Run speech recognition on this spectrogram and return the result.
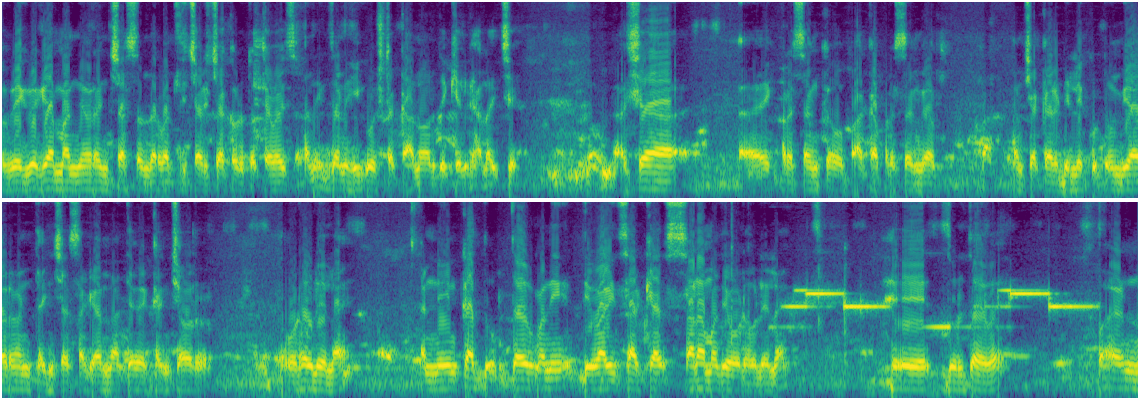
वेगवेगळ्या मान्यवरांच्या संदर्भातली चर्चा करतो त्यावेळेस अनेक जण ही गोष्ट कानावर देखील घालायचे. अशा एक प्रसंग पाका प्रसंग आमच्या कर्डिले कुटुंबियावर आणि त्यांच्या सगळ्या नातेवाईकांच्यावर ओढवलेला आहे. आणि नेमका दुर्दैवाने दिवाळीसारख्या सणामध्ये ओढवलेला आहे. हे दुर्दैव आहे. पण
